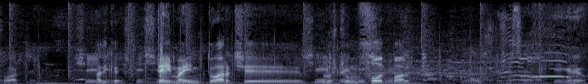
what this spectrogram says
Foarte bine. Și Adică și te-ai mai întoarce, nu știu, între un fotbal? Nu știu ce să zic, e greu.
